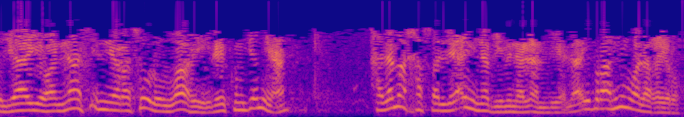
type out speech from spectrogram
قل يا أيها الناس إني رسول الله إليكم جميعا. هذا ما حصل لأي نبي من الأنبياء لا إبراهيم ولا غيره.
